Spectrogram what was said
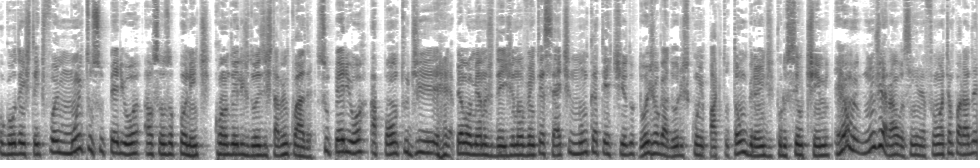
O Golden State foi muito superior aos seus oponentes quando eles dois estavam em quadra. Superior a ponto de, pelo menos desde 97, nunca ter tido dois jogadores com impacto tão grande pro seu time. Realmente, no geral, assim, né, foi uma temporada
